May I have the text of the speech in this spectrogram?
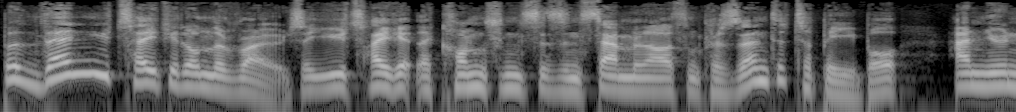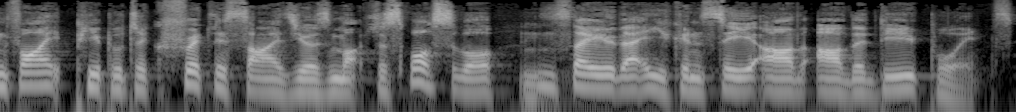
But then you take it on the road. So you take it to conferences and seminars and present it to people, and you invite people to criticize you as much as possible, mm. so that you can see other, other viewpoints.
